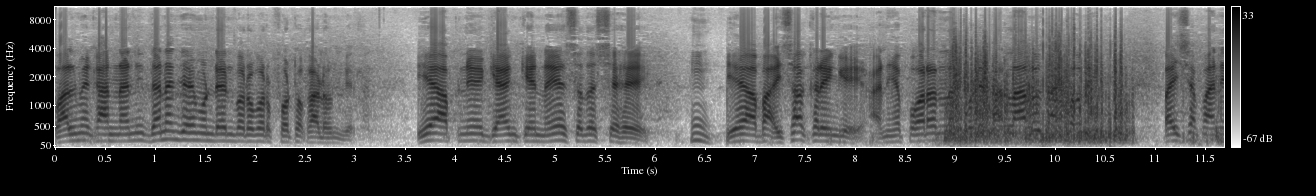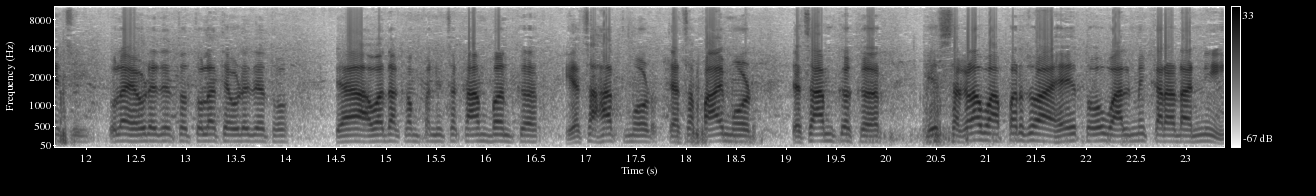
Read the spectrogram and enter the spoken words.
वाल्मिकांनानी धनंजय मुंडेंबरोबर फोटो काढून घेतले. ये अपने गैंग के नए सदस्य है. ये अब ऐसा करेंगे आणि या पोरांना थोडेफार लालू दाखवले पैशा पाण्याची. तुला एवढे देतो तुला तेवढे देतो. त्या आवादा कंपनीचं काम बंद कर. याचा हात मोड त्याचा पाय मोड त्याचा अमक कर. हे सगळा वापर जो आहे तो वाल्मिक कराडांनी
